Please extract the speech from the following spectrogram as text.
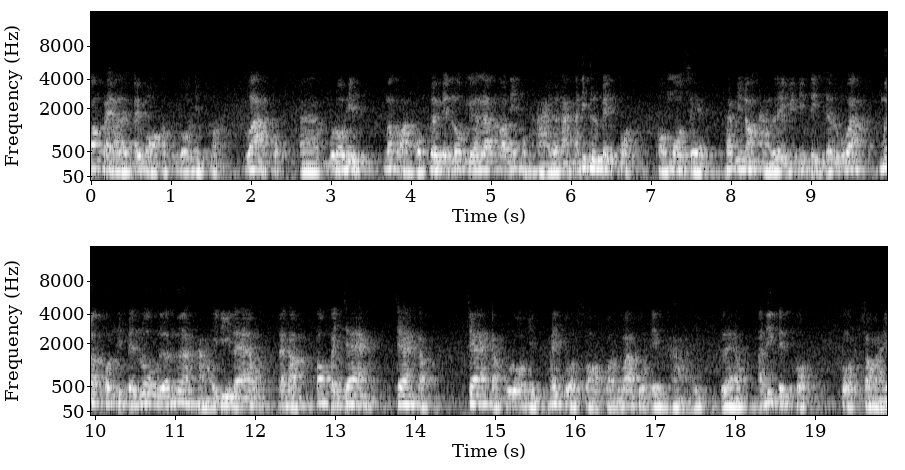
ต้องไปอะไรไปบอกกับปุโรหิตก่อน ว่าปุโรหิตเมื่อก่อนผมเคยเป็นโรคเรื้อนแล้วตอนนี้ผมหายแล้วนะ อันนี้คือเป็นกฎของโมเสสถ้าพี่น้องอ่านเลวีนิติจะรู้ว่าเมื่อคนที่เป็นโรคเรื้อนเมื่อหายดีแล้วนะครับ ต้องไปแจ้งแจ้งกับแแจ้งกับปุโรหิตให้ตรวจสอบก่อนว่าตัวเองหายแล้ว อันนี้เป็นกฎกฎสมัย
